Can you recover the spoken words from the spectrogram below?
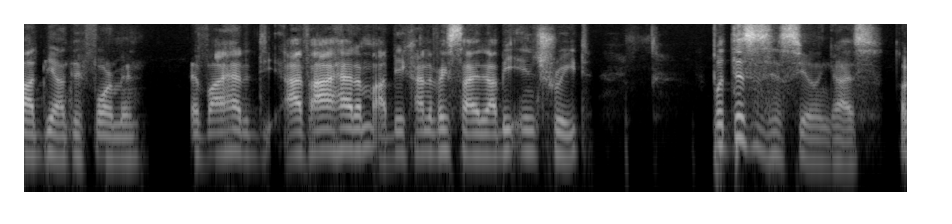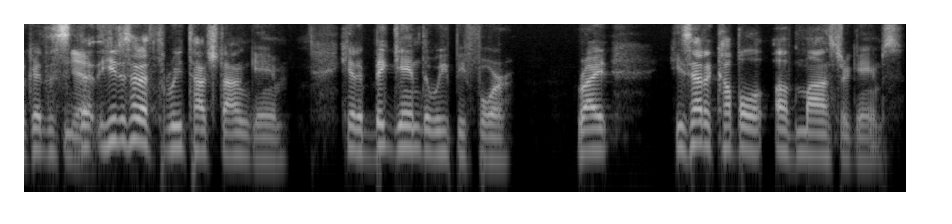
about D'Onta Foreman. If I had a, if I had him, I'd be kind of excited. I'd be intrigued. But this is his ceiling, guys. Okay, this yeah. the, he just had a three touchdown game. He had a big game the week before, right? He's had a couple of monster games.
